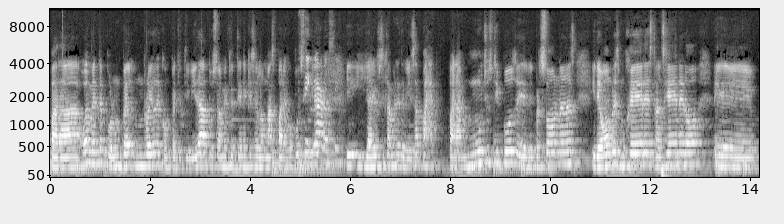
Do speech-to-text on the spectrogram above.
para, obviamente por un, un, rollo de competitividad, pues obviamente tiene que ser lo más parejo posible. Sí, claro, sí. Y, y ya este también es de belleza para para muchos tipos de, de, personas y de hombres, mujeres, transgénero. Eh,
